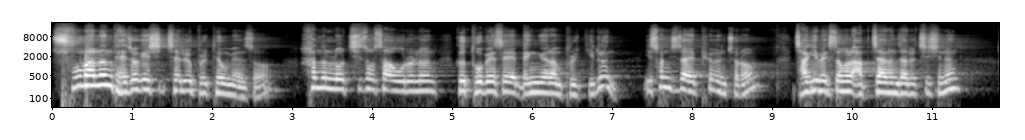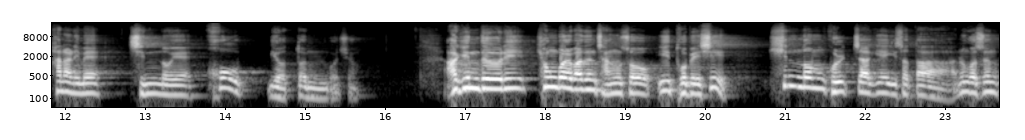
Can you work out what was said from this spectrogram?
수많은 대적의 시체를 불태우면서 하늘로 치솟아 오르는 그 도벳의 맹렬한 불길은 이 선지자의 표현처럼 자기 백성을 압제하는 자를 치시는 하나님의 진노의 호흡이었던 거죠. 악인들이 형벌받은 장소 이 도벳이 흰놈 골짜기에 있었다는 것은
